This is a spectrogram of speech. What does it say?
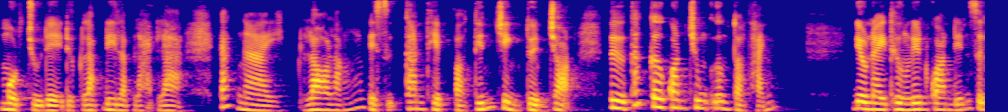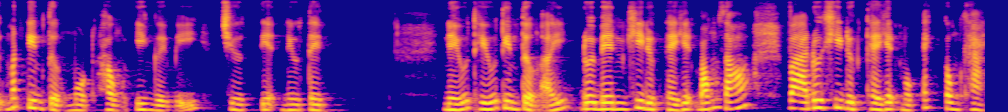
Một chủ đề được lặp đi lặp lại là các ngài lo lắng về sự can thiệp vào tiến trình tuyển chọn từ các cơ quan trung ương tòa thánh. Điều này thường liên quan đến sự mất tin tưởng một hồng y người Mỹ chưa tiện nêu tên. Nếu thiếu tin tưởng ấy, đôi bên khi được thể hiện bóng gió và đôi khi được thể hiện một cách công khai.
